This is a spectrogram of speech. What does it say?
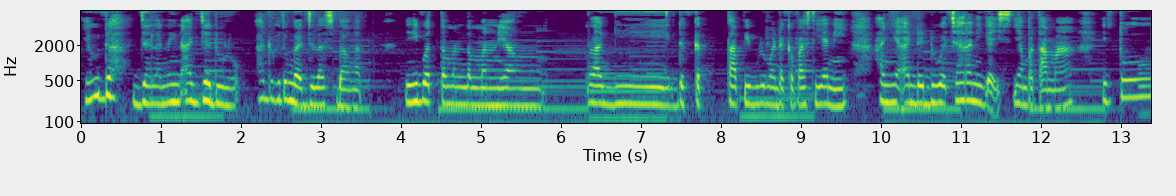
ya udah jalanin aja dulu. Aduh itu nggak jelas banget. Jadi buat teman-teman yang lagi deket tapi belum ada kepastian nih. Hanya ada dua cara nih guys. Yang pertama itu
